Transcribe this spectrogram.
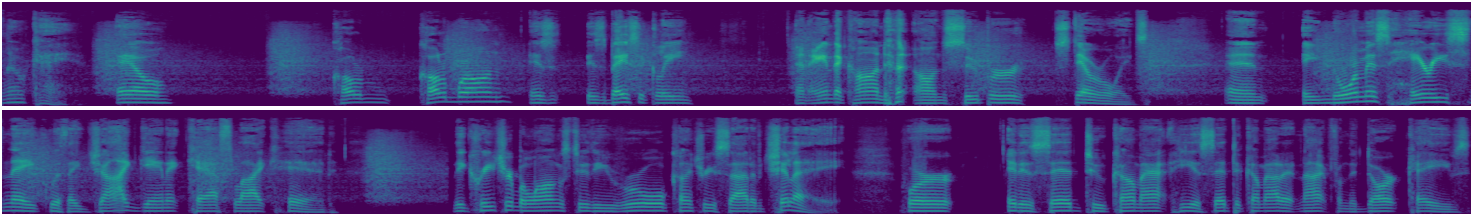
Okay. L. Col- Colobron is is basically an anaconda on super steroids. An enormous hairy snake with a gigantic calf like head. The creature belongs to the rural countryside of Chile, where it is said to come at he is said to come out at night from the dark caves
